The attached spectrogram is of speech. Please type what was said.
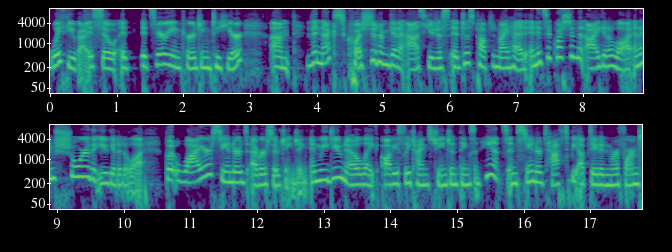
with you guys. So it, it's very encouraging to hear. Um, the next question I'm going to ask you just it just popped in my head, and it's a question that I get a lot, and I'm sure that you get it a lot. But why are standards ever so changing? And we do know, like, obviously times change and things enhance, and standards have to be updated and reformed.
